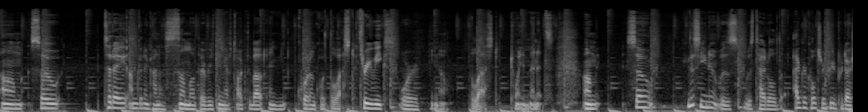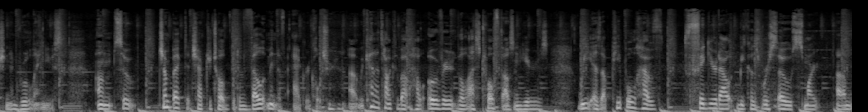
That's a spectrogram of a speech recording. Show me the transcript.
Um, so today I'm gonna kind of sum up everything I've talked about in quote unquote the last three weeks, or, you know, the last 20 minutes. Um, so this unit was, was titled Agriculture, Food Production, and Rural Land Use. Um, so, jump back to chapter 12, the development of agriculture. Uh, we kind of talked about how over the last 12,000 years, we as a people have figured out, because we're so smart, um,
